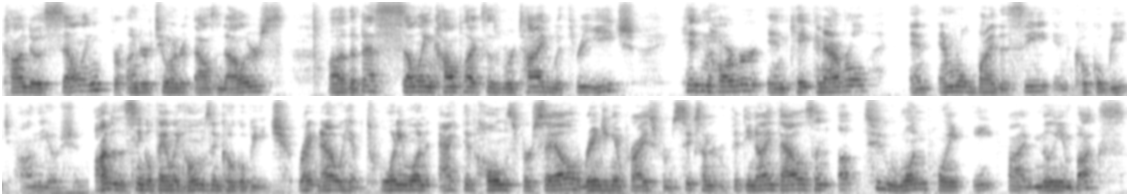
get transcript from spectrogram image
condos selling for under $200,000. Uh, the best selling complexes were tied with three each. Hidden Harbor in Cape Canaveral and Emerald by the Sea in Cocoa Beach on the ocean. On to the single family homes in Cocoa Beach. Right now we have 21 active homes for sale ranging in price from 659,000 up to 1.85 million bucks.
